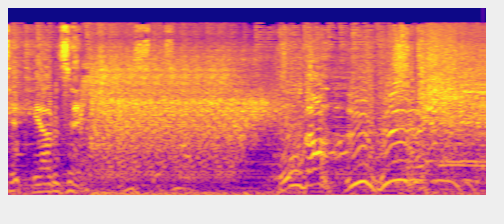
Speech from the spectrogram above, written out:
せてやるぜ。オーガフーフー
